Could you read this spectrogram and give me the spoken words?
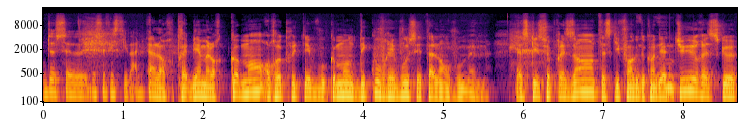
de ce, de ce festival. Alors, très bien, mais alors comment recrutez-vous? Comment découvrez-vous ces talents vous-même? Est-ce qu'ils se présentent? Est-ce qu'ils font de candidature Est-ce que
